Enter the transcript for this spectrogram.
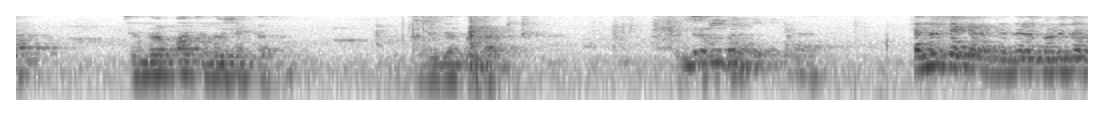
Sir. Chandrappa Chandrashekar sir. Producer ಪ್ರಕಾರ ಚಂದ್ರಪ್ಪ? ಚಂದ್ರಶೇಖರ್ ಅಂತ ಇದ್ದಾರೆ ಪ್ರೊಡ್ಯೂಸರ್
